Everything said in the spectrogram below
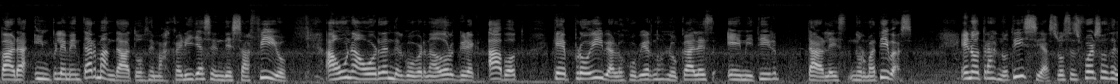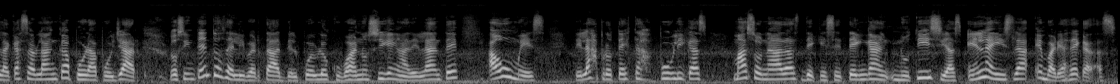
para implementar mandatos de mascarillas en desafío a una orden del gobernador Greg Abbott que prohíbe a los gobiernos locales emitir tales normativas. En otras noticias, los esfuerzos de la Casa Blanca por apoyar los intentos de libertad del pueblo cubano siguen adelante a un mes de las protestas públicas más sonadas de que se tengan noticias en la isla en varias décadas.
